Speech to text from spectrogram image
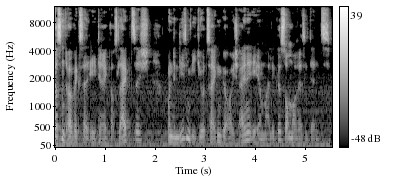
Wir sind Urbex LE direkt aus Leipzig und in diesem Video zeigen wir euch eine ehemalige Sommerresidenz.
